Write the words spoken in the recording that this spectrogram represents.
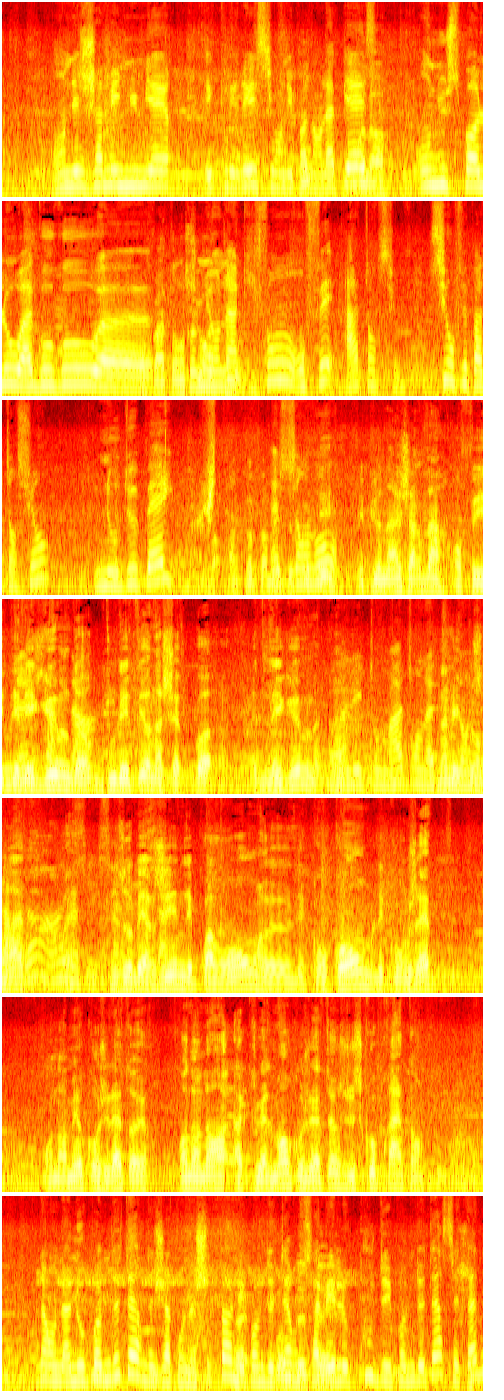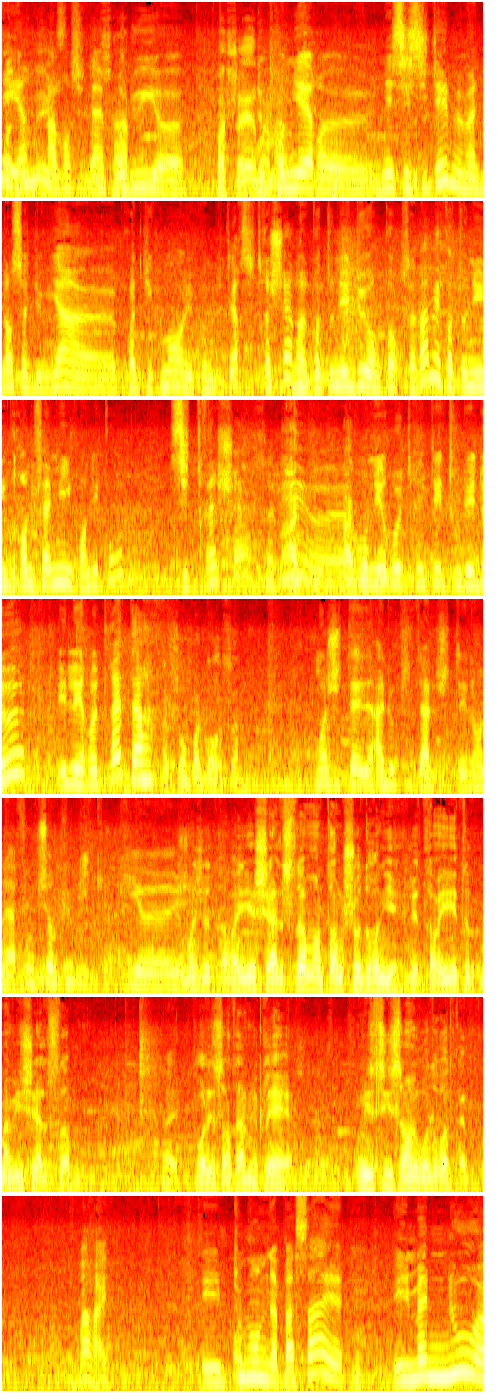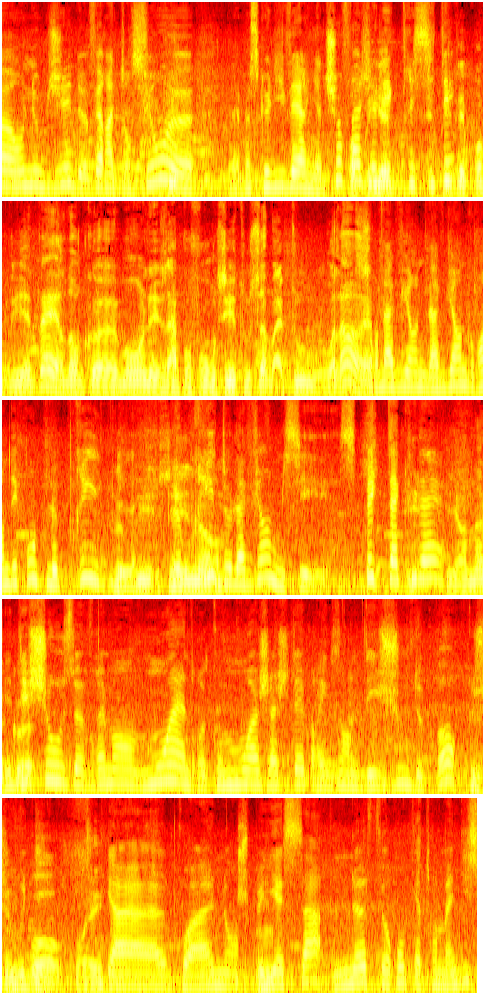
On n'est jamais une lumière éclairée si on n'est pas dans la pièce. Voilà. On n'use pas l'eau à gogo euh, On fait attention comme il y en a qui font. On fait attention. Si on fait pas attention, nos deux payes, On ne peut pas Elles mettre de s'en côté. vont. Et puis on a un jardin, on fait On des légumes. dans- tout l'été, on n'achète pas de légumes. on hein. a les tomates, on a On tout les dans le jardin. hein. ouais, les ça- aubergines, les poivrons, euh, les concombres, les courgettes. On en met au congélateur. On en a actuellement au congélateur jusqu'au printemps. Là, on a nos pommes de terre déjà qu'on n'achète pas. Les pommes de pommes terre, de vous savez le coût des pommes de terre cette année. hein. Avant, c'était un produit euh, Pas cher, de hein. première euh, nécessité, mais maintenant, ça devient euh, pratiquement les pommes de terre. C'est très cher. hein. Quand on est deux encore, ça va, mais quand on est une grande famille, vous vous rendez compte? C'est très cher, vous savez. À- à gros on est retraités tous les deux, et les retraites, hein, Elles sont pas grosses. hein. Moi, j'étais à l'hôpital, j'étais dans la fonction publique. Puis, euh, Et moi, j'ai travaillé chez Alstom en tant que chaudronnier. J'ai travaillé toute ma vie chez Alstom. Pour les centrales nucléaires. 1600 euros de retraite. pareil. Et tout le monde n'a pas ça. Et, même nous, euh, on est obligé de faire attention. Euh, Parce que l'hiver, il y a le chauffage, l'électricité. Des propriétaires, donc euh, bon, les impôts fonciers, tout ça, bah tout, voilà. Sur la viande, la viande, vous vous rendez compte le prix, Le prix, le de la viande, mais c'est spectaculaire. Il y en a que des choses vraiment moindres, comme moi j'achetais par exemple des joues de porc, que des je vous dis. oui. Il y a quoi, un an, je payais ça 9,90 euros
